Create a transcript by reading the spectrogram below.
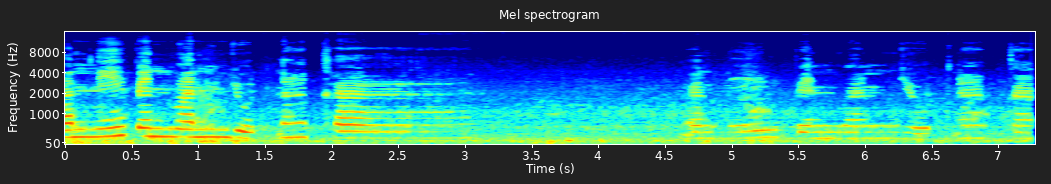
วันนี้เป็นวันหยุดนะคะ วันนี้เป็นวันหยุดนะคะ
